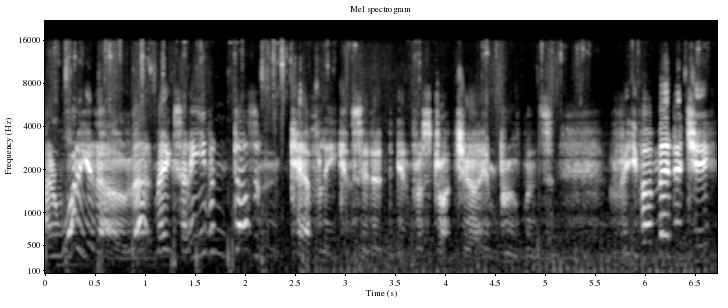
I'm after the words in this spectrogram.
And what do you know? That makes an even dozen carefully considered infrastructure improvements. Viva Medici!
